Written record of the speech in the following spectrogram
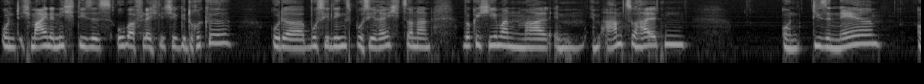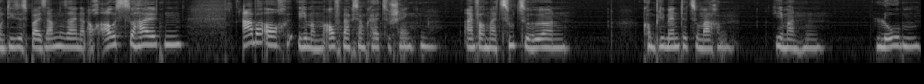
Und ich meine nicht dieses oberflächliche Gedrücke oder Bussi links, Bussi rechts, sondern wirklich jemanden mal im, im Arm zu halten und diese Nähe und dieses Beisammensein dann auch auszuhalten, aber auch jemandem Aufmerksamkeit zu schenken, einfach mal zuzuhören, Komplimente zu machen, jemanden loben,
